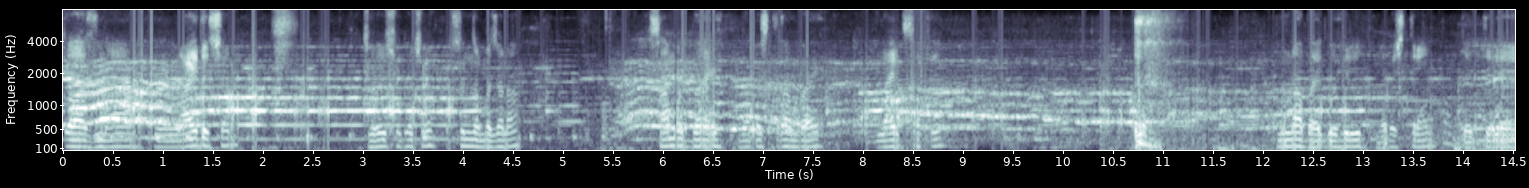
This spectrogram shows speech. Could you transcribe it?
તો આજના લાઈ દર્શન જોઈ શકો છો સુંદર મજાના સામતભાઈ બાબસ્તરામભાઈ લાઈટ સાથે મુન્નાભાઈ ગોહિલ બાબસ્તરામ અત્યારે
